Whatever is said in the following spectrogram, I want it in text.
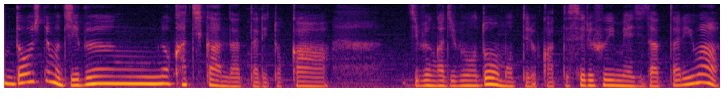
どうしても自分の価値観だったりとか自分が自分をどう思ってるかってセルフイメージだったりは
